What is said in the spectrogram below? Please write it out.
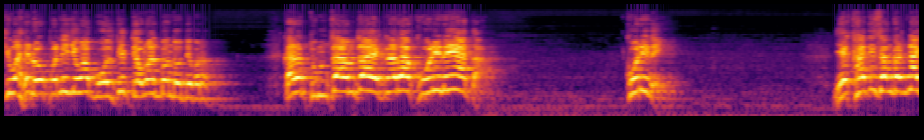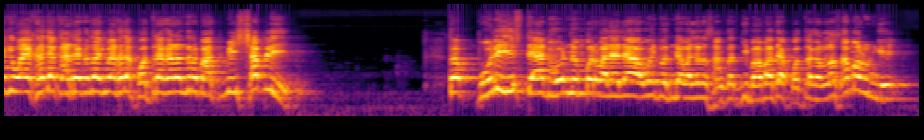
किंवा हे लोकप्रतिनिधी जेव्हा बोलतील तेव्हाच बंद होते बरं. कारण तुमचा आमचा ऐकणारा कोणी नाही आता. कोणी नाही. एखादी संघटना किंवा एखाद्या कार्यकर्ता किंवा एखाद्या पत्रकारानं जर बातमी छापली तर पोलीस त्या दोन नंबरवाल्याला अवैध बंद्यावाल्याला सांगतात की बाबा त्या पत्रकाराला सांभाळून घे.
